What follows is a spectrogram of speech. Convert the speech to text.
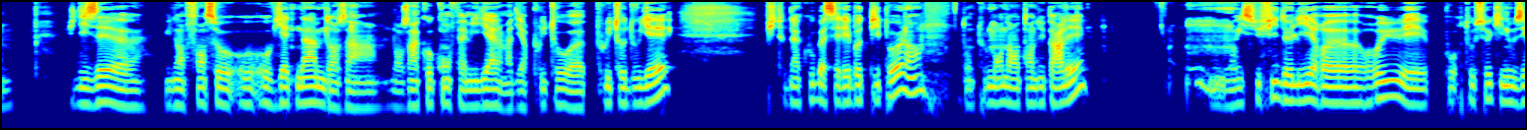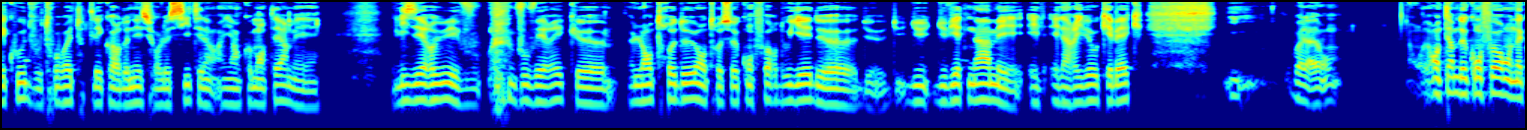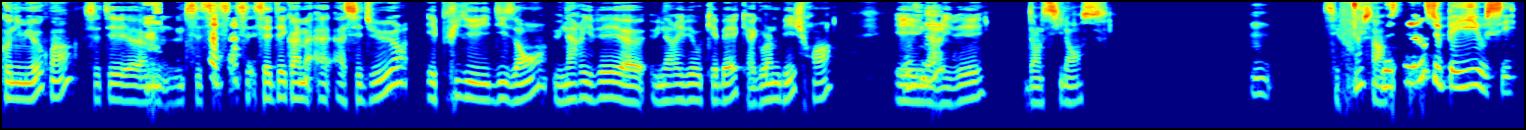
je disais euh, une enfance au, au, Vietnam dans un dans un cocon familial, on va dire plutôt euh, plutôt douillet. Puis tout d'un coup, bah, c'est les boat people, hein, dont tout le monde a entendu parler. Il suffit de lire euh, Rue et pour tous ceux qui nous écoutent, vous trouverez toutes les coordonnées sur le site et, et en commentaire, mais lisez rue et vous, vous verrez que l'entre-deux entre ce confort douillet de, du, du, Vietnam et, et, l'arrivée au Québec, voilà, en termes de confort, on a connu mieux, quoi. C'était, euh, c'était quand même assez dur. Et puis dix ans, une arrivée, euh, une arrivée au Québec à Granby, je crois, et une mm-hmm. arrivée dans le silence. Mm. C'est fou, ça. Le silence du pays aussi,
